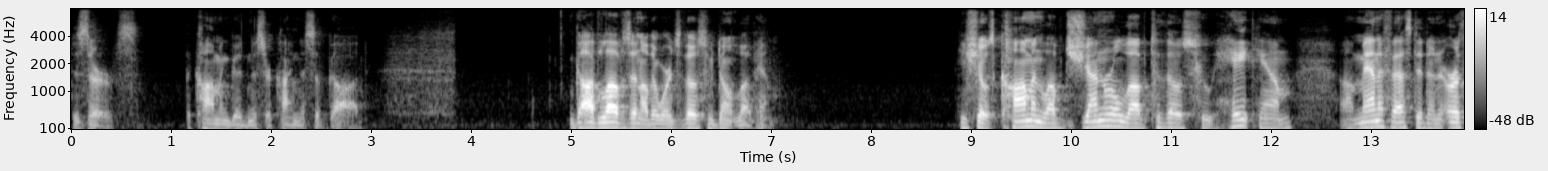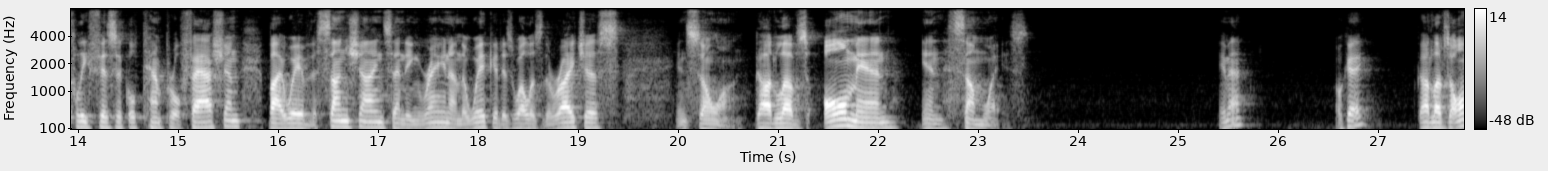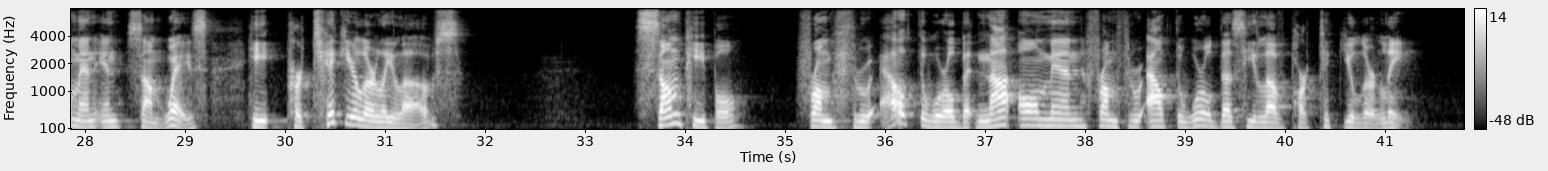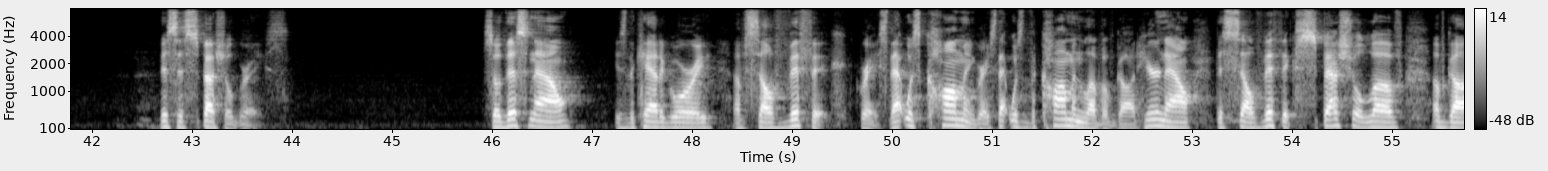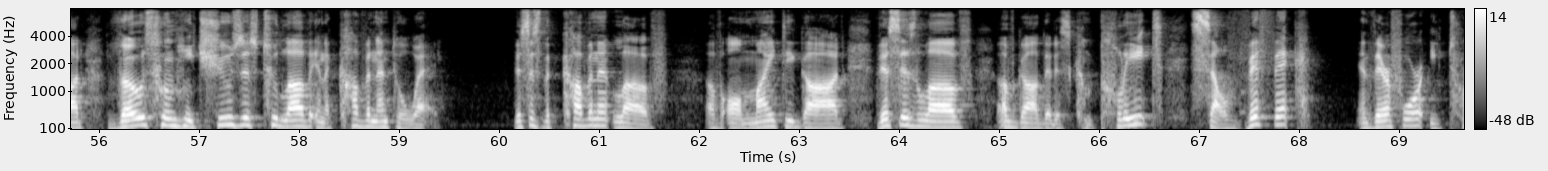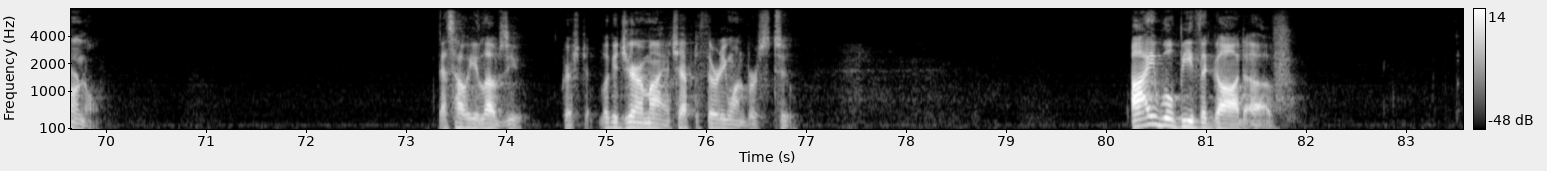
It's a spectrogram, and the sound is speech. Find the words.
deserves the common goodness or kindness of God. God loves, in other words, those who don't love him. He shows common love, general love to those who hate him, uh, manifested in an earthly, physical, temporal fashion by way of the sunshine, sending rain on the wicked as well as the righteous, and so on. God loves all men in some ways. Amen? Okay? God loves all men in some ways. He particularly loves some people from throughout the world, but not all men from throughout the world does he love particularly. This is special grace. So, this now is the category of salvific grace. That was common grace. That was the common love of God. Here now, the salvific, special love of God, those whom he chooses to love in a covenantal way. This is the covenant love of Almighty God. This is love of God that is complete, salvific, and therefore eternal. That's how he loves you, Christian. Look at Jeremiah chapter 31, verse 2. I will be the God of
